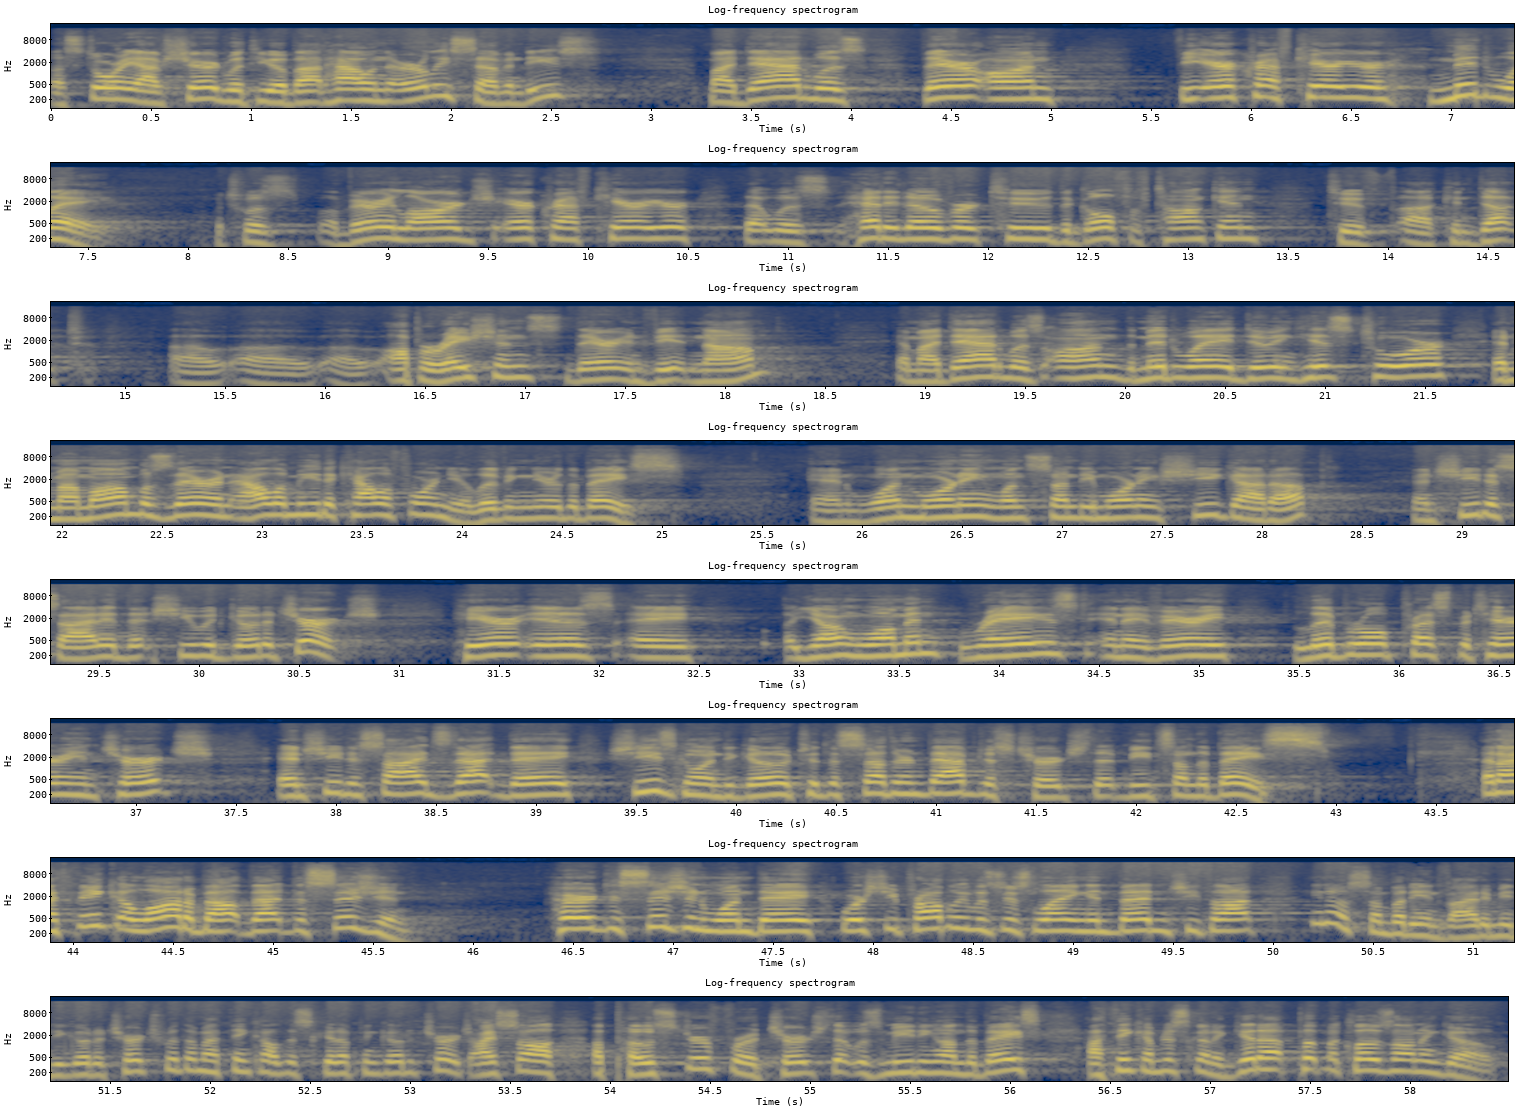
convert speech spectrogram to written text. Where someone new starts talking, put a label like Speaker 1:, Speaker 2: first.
Speaker 1: a story I've shared with you about how in the early 70s, my dad was there on the aircraft carrier Midway, which was a very large aircraft carrier that was headed over to the Gulf of Tonkin to uh, conduct uh, uh, uh operations there in Vietnam. And my dad was on the Midway doing his tour, and my mom was there in Alameda, California, living near the base. And one morning, one Sunday morning, she got up and she decided that she would go to church. Here is a, a young woman raised in a very liberal Presbyterian church, and she decides that day she's going to go to the Southern Baptist church that meets on the base. And I think a lot about that decision her decision one day where she probably was just laying in bed and she thought, you know, somebody invited me to go to church with them. I think I'll just get up and go to church. I saw a poster for a church that was meeting on the base. I think I'm just going to get up, put my clothes on, and go.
